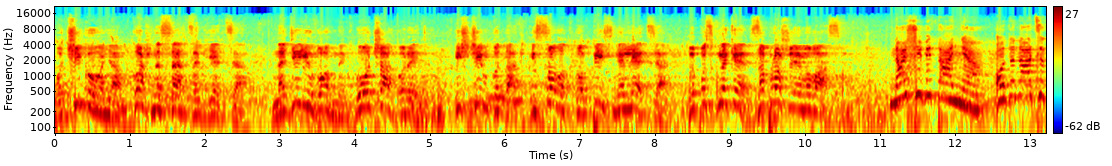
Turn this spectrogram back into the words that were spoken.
Очікуванням кожне серце б'ється, надію вогник у очах горить. І щімко так, і солодко пісня лється. Випускники, запрошуємо вас! Наші вітання 11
